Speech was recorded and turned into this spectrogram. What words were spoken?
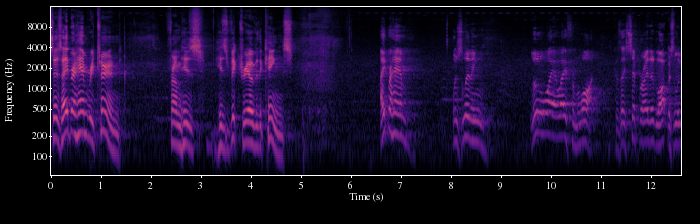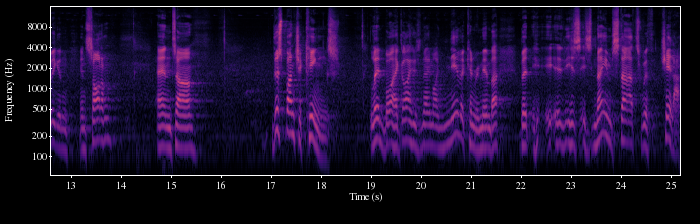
says Abraham returned from his, his victory over the kings. Abraham was living a little way away from Lot because they separated. Lot was living in, in Sodom. And uh, this bunch of kings, led by a guy whose name I never can remember, but his, his name starts with Cheddar.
